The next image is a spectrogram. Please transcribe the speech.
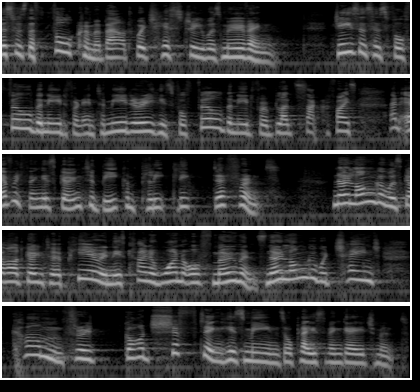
This was the fulcrum about which history was moving. Jesus has fulfilled the need for an intermediary, he's fulfilled the need for a blood sacrifice, and everything is going to be completely different. No longer was God going to appear in these kind of one off moments. No longer would change come through God shifting his means or place of engagement.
